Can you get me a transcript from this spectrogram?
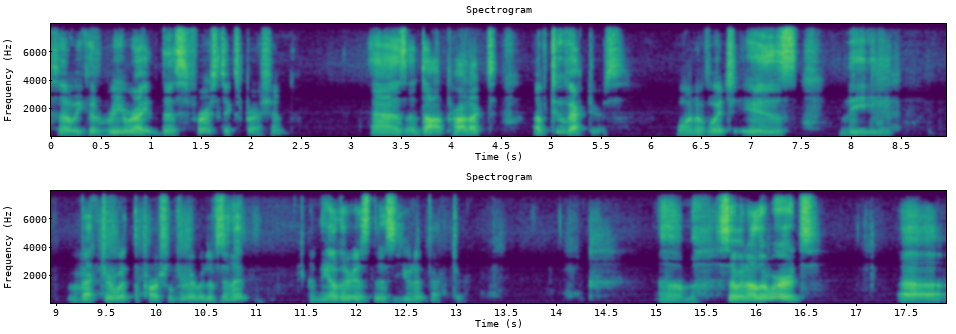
So we could rewrite this first expression as a dot product of two vectors, one of which is the vector with the partial derivatives in it, and the other is this unit vector. Um, so in other words, uh,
